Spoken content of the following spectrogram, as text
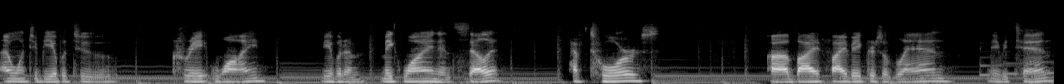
I want to be able to create wine, be able to make wine and sell it, have tours, uh, buy five acres of land, maybe 10,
